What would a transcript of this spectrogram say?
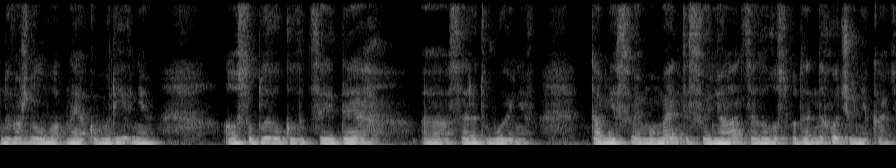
неважливо на якому рівні, а особливо, коли це йде е, серед воїнів. Там є свої моменти, свої нюанси, але, Господи, не хочу вникати.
